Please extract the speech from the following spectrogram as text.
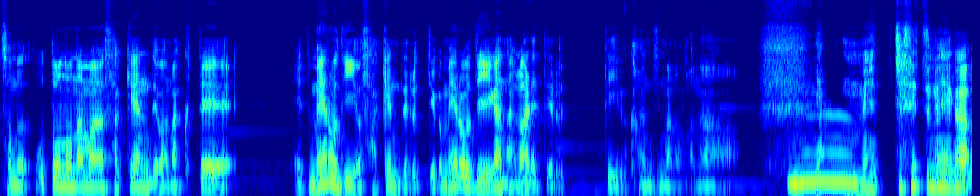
その音の名前を叫んではなくて、えっと、メロディーを叫んでるっていうかメロディーが流れてるっていう感じなのかな。いや、うんめっちゃ説明が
